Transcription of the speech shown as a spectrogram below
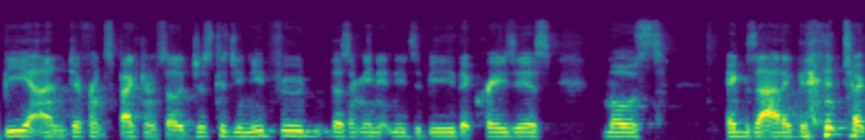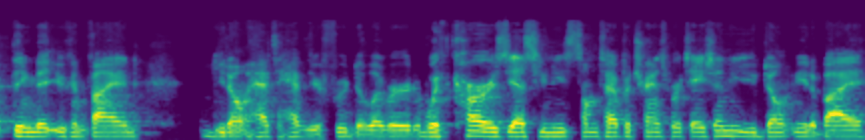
be on different spectrums. So just because you need food doesn't mean it needs to be the craziest, most exotic type thing that you can find you don't have to have your food delivered. With cars, yes, you need some type of transportation. You don't need to buy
